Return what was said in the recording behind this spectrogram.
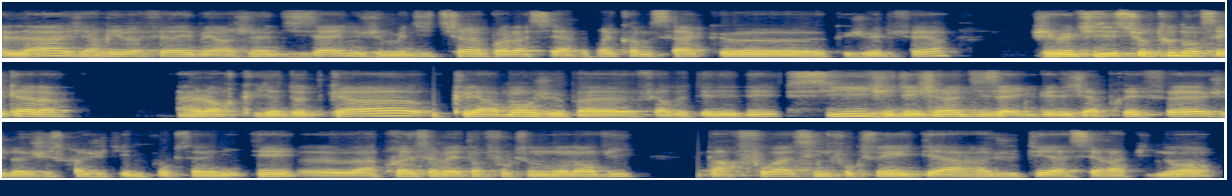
Là, j'arrive à faire émerger un design. Je me dis, tiens, voilà, c'est à peu près comme ça que, que je vais le faire. Je vais l'utiliser surtout dans ces cas-là. Alors qu'il y a d'autres cas où clairement, je ne veux pas faire de TDD. Si j'ai déjà un design que déjà préfait, je dois juste rajouter une fonctionnalité. Euh, après, ça va être en fonction de mon envie. Parfois, c'est une fonctionnalité à rajouter assez rapidement.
